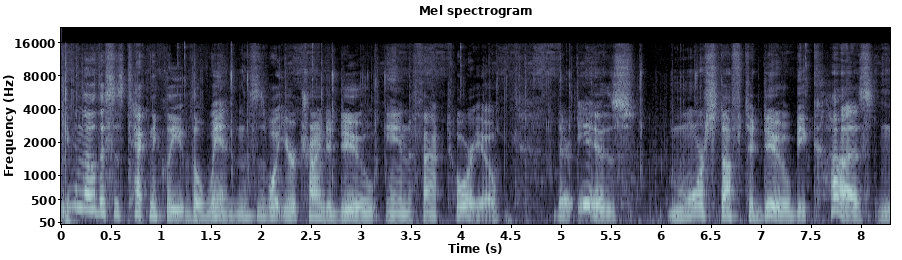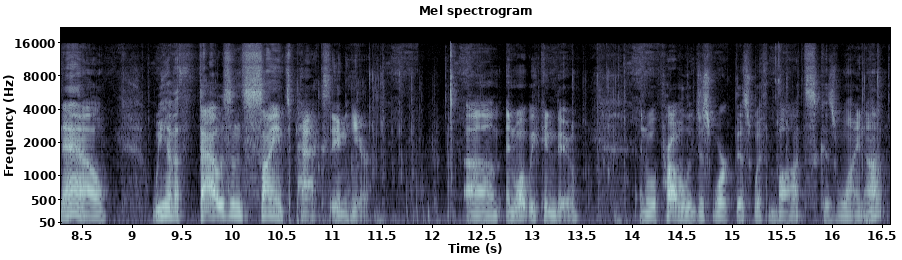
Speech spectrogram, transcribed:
even though this is technically the win, this is what you're trying to do in Factorio, there is more stuff to do because now we have a thousand science packs in here. Um, and what we can do, and we'll probably just work this with bots, because why not,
